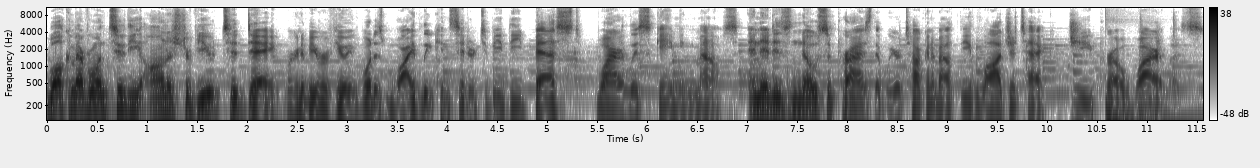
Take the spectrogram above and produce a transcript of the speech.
Welcome everyone to the Honest Review. Today, we're going to be reviewing what is widely considered to be the best wireless gaming mouse. And it is no surprise that we are talking about the Logitech G Pro Wireless.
